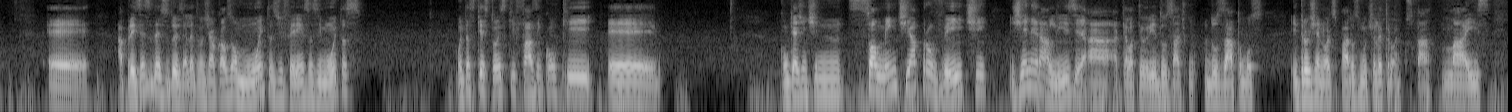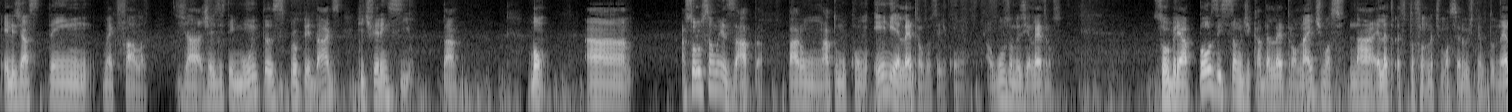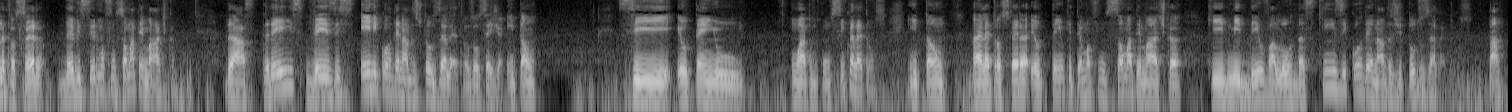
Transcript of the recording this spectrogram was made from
é, a presença desses dois elétrons já causa muitas diferenças e muitas muitas questões que fazem com que é, com que a gente somente aproveite, generalize a, aquela teoria dos, átomos, dos átomos hidrogenoides para os multieletrônicos, tá? Mas eles já têm, como é que fala? Já, já existem muitas propriedades que diferenciam, tá? Bom, a, a solução exata para um átomo com N elétrons, ou seja, com alguns números de elétrons, sobre a posição de cada elétron na atmosfera, na eletro, estou falando na atmosfera hoje tempo todo, na eletrosfera, deve ser uma função matemática das três vezes n coordenadas de todos os elétrons, ou seja, então se eu tenho um átomo com 5 elétrons, então na eletrosfera eu tenho que ter uma função matemática que me dê o valor das 15 coordenadas de todos os elétrons, tá?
